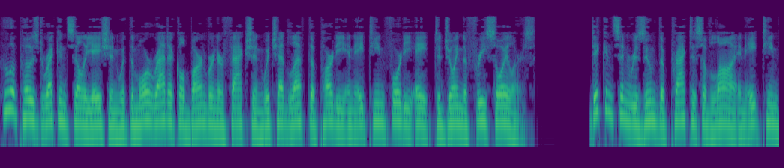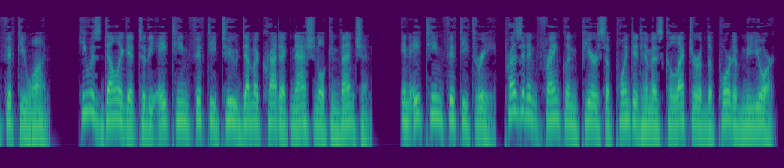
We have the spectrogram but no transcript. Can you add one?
who opposed reconciliation with the more radical Barnburner faction which had left the party in 1848 to join the Free Soilers. Dickinson resumed the practice of law in 1851. He was delegate to the 1852 Democratic National Convention. In 1853, President Franklin Pierce appointed him as collector of the Port of New York,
